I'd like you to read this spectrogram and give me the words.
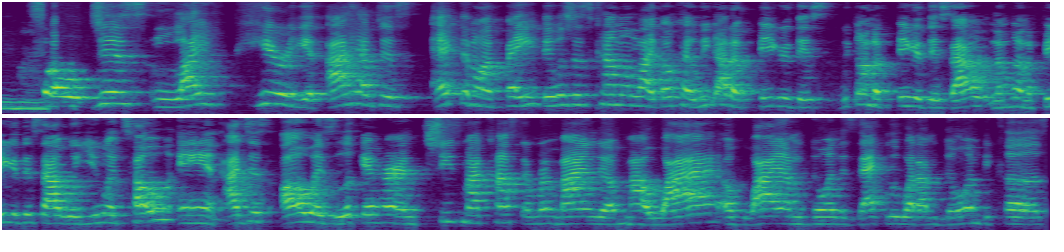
Mm-hmm. So just life period. I have just acted on faith. It was just kind of like, okay, we got to figure this. We're to figure this out. And I'm to figure this out with you in tow. And I just always look at her and she's my constant reminder of my why, of why I'm doing exactly what I'm doing. Because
